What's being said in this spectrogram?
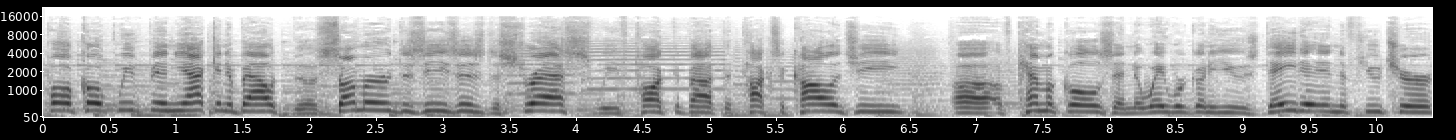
Paul Koch, we've been yakking about the summer diseases, the stress. We've talked about the toxicology uh, of chemicals and the way we're going to use data in the future.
